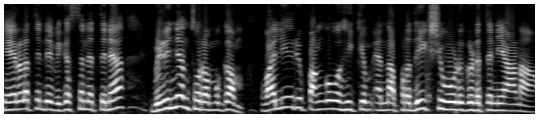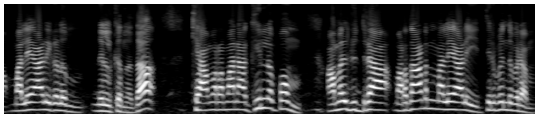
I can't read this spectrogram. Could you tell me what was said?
കേരളത്തിന്റെ വികസനത്തിന് വിഴിഞ്ഞം തുറമുഖം വലിയൊരു പങ്കുവഹിക്കും എന്ന പ്രതീക്ഷയോടുകൂടി തന്നെയാണ് മലയാളികളും നിൽക്കുന്നത്. ക്യാമറമാൻ അഖിലിനൊപ്പം അമൽ രുദ്ര മറുനാടൻ മലയാളി തിരുവനന്തപുരം.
